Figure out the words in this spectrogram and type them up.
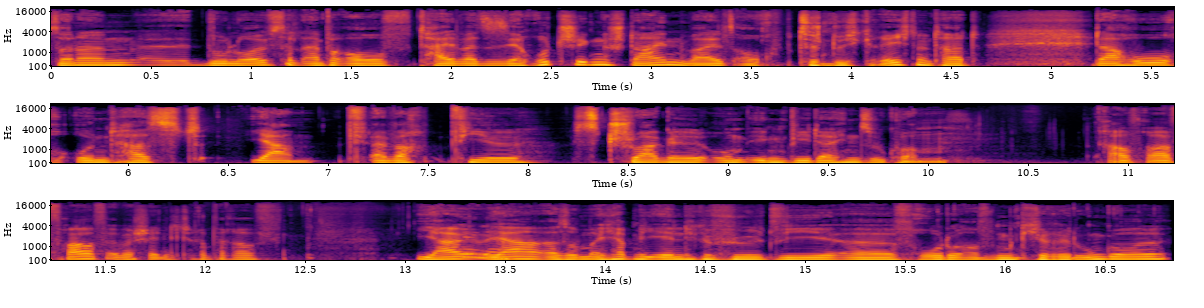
sondern äh, du läufst halt einfach auf teilweise sehr rutschigen Steinen, weil es auch zwischendurch geregnet hat, da hoch und hast ja einfach viel Struggle, um irgendwie da hinzukommen. Rauf, rauf, rauf, immer schön die Treppe rauf. Ja, genau. ja, also ich habe mich ähnlich gefühlt wie äh, Frodo auf dem Kirit Ungol,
